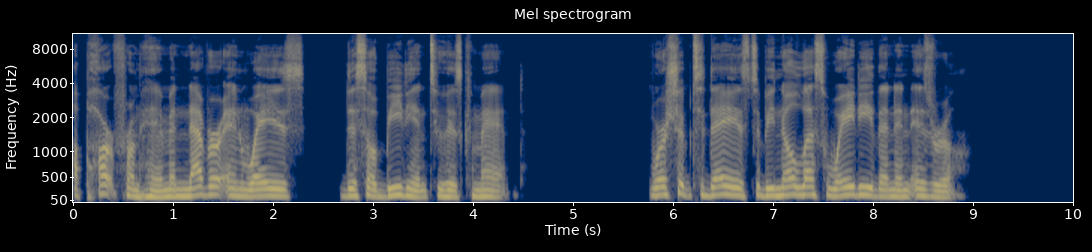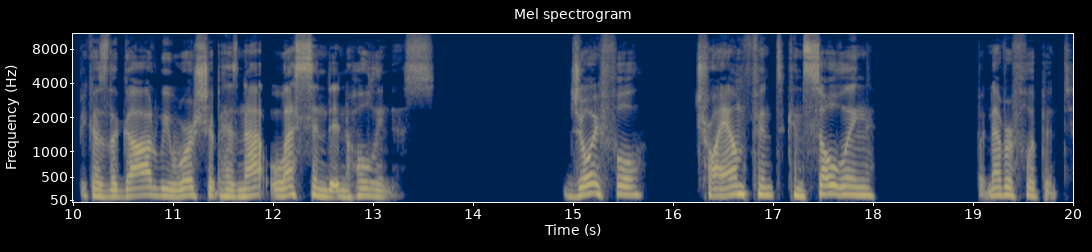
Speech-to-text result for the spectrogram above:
apart from him and never in ways disobedient to his command. Worship today is to be no less weighty than in Israel, because the God we worship has not lessened in holiness. Joyful, triumphant, consoling, but never flippant.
